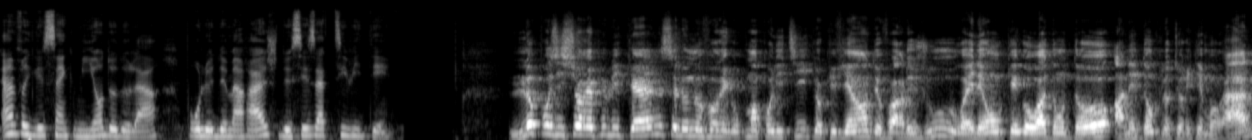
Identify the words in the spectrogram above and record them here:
1,5 million de dollars pour le démarrage de ses activités. L'opposition républicaine, c'est le nouveau regroupement politique qui vient de voir le jour. Et Léon Kengo Wadondo en est donc l'autorité morale.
